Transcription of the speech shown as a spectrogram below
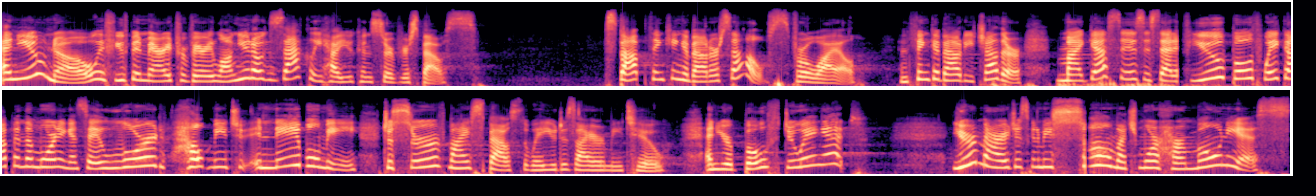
And you know, if you've been married for very long, you know exactly how you can serve your spouse. Stop thinking about ourselves for a while and think about each other. My guess is is that if you both wake up in the morning and say, "Lord, help me to enable me to serve my spouse the way you desire me to," and you're both doing it, your marriage is going to be so much more harmonious,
